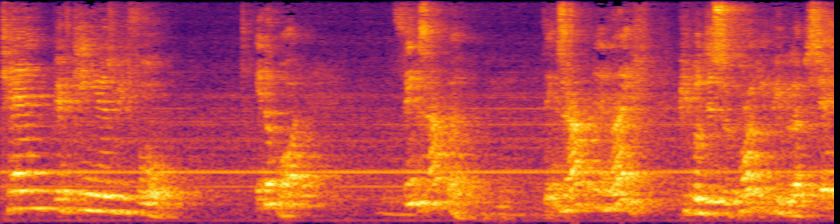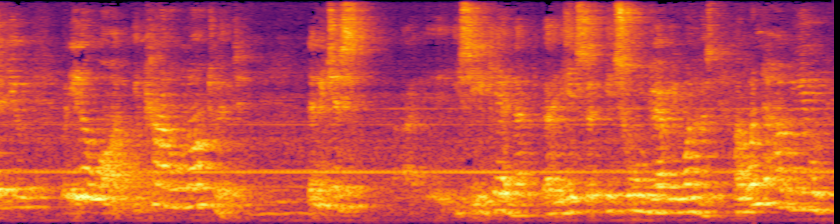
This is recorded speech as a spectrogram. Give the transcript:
10, 15 years before. You know what? Things happen. Things happen in life. People disappoint you, people upset you. But you know what? You can't hold on to it. Let me just, you see again, uh, it's, it's home to every one of us. I wonder how you,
